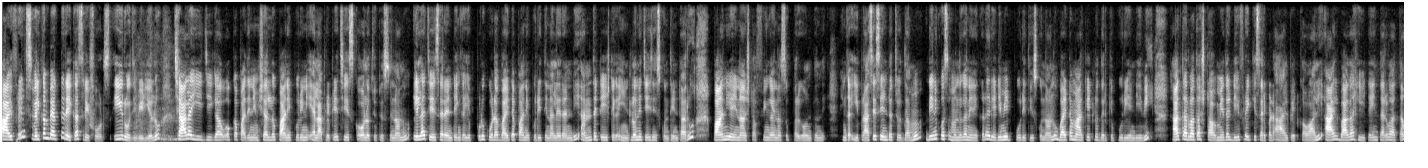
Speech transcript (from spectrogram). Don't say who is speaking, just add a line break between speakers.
Hi friends welcome back to Rekha Sri foods ఈ రోజు వీడియోలో చాలా ఈజీగా ఒక పది నిమిషాల్లో పానీపూరిని ఎలా ప్రిపేర్ చేసుకోవాలో చూపిస్తున్నాను. ఇలా చేశారంటే ఇంకా ఎప్పుడు కూడా బయట పానీపూరి తినలేరండి. అంత టేస్ట్గా ఇంట్లోనే చేసేసుకుని తింటారు. పానీ అయినా స్టఫింగ్ అయినా సూపర్గా ఉంటుంది. ఇంకా ఈ ప్రాసెస్ ఏంటో చూద్దాము. దీనికోసం ముందుగా నేను ఇక్కడ రెడీమేడ్ పూరి తీసుకున్నాను. బయట మార్కెట్లో దొరికే పూరి అండి ఇవి. ఆ తర్వాత స్టవ్ మీద డీప్ ఫ్రైకి సరిపడా ఆయిల్ పెట్టుకోవాలి. ఆయిల్ బాగా హీట్ అయిన తర్వాత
